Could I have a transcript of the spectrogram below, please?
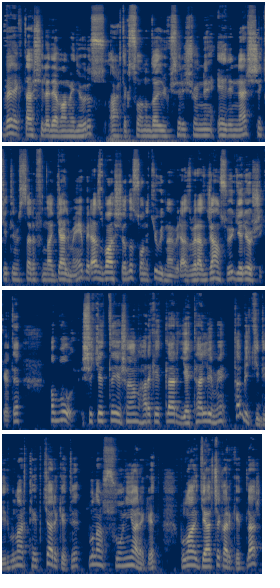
Ve Ektaş ile devam ediyoruz. Artık sonunda yükseliş yönlü eğilimler şirketimiz tarafından gelmeye biraz başladı. Son iki günden biraz biraz can suyu geliyor şirkete. Ama bu şirkette yaşanan hareketler yeterli mi? Tabii ki değil. Bunlar tepki hareketi, bunlar suni hareket, bunlar gerçek hareketler.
